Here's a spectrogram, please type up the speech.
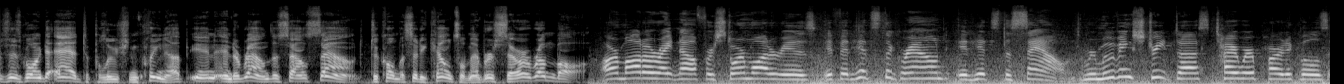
is going to add to pollution cleanup in and around the South Sound. Tacoma City Council member Sarah Rumbaugh. Our motto right now for stormwater is if it hits the ground, it hits the sound. Removing street dust, tire wear particles,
